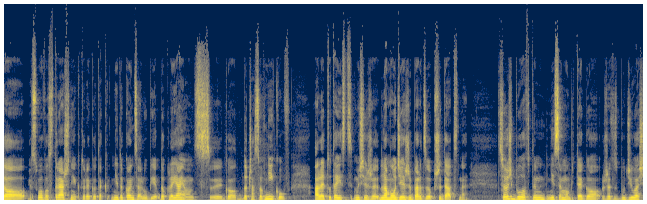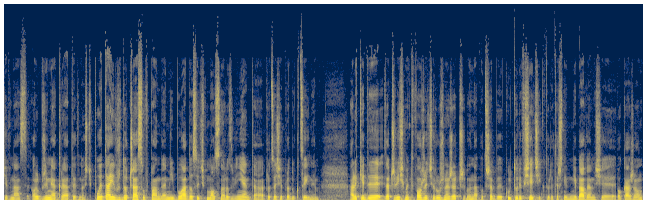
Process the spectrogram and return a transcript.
To słowo strasznie, którego tak nie do końca lubię, doklejając go do czasowników, ale tutaj jest, myślę, że dla młodzieży bardzo przydatne. Coś było w tym niesamowitego, że wzbudziła się w nas olbrzymia kreatywność. Płyta już do czasów pandemii była dosyć mocno rozwinięta w procesie produkcyjnym. Ale kiedy zaczęliśmy tworzyć różne rzeczy na potrzeby kultury w sieci, które też niebawem się pokażą,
